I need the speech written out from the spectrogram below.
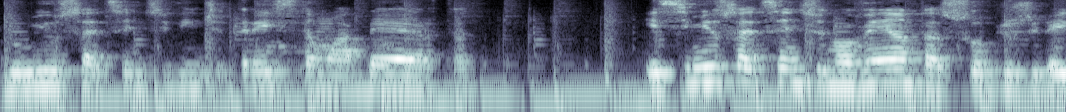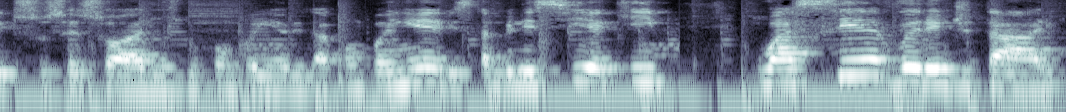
do 1723 tão aberta esse 1790, sobre os direitos sucessórios do companheiro e da companheira, estabelecia que o acervo hereditário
